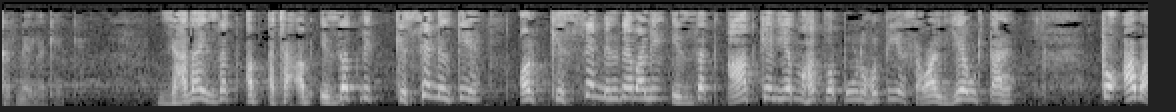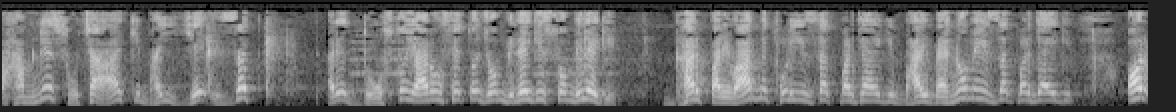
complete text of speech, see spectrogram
करने लगेंगे। ज़्यादा इज़्ज़त? अब अच्छा अब इज़्ज़त भी किससे मिलती है? और किससे मिलने वाली इज़्ज़त आपके लिए महत्वपूर्ण होती है? सवाल ये उठता है तो अब हमने सोचा कि भाई ये इज़्ज़त, अरे दोस्तों यारों से तो जो मिलेगी सो मिलेगी। घर परिवार में थोड़ी इज़्ज़त बढ़ जाएगी, भाई बहनों में इज़्ज़त बढ़ जाएगी। और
